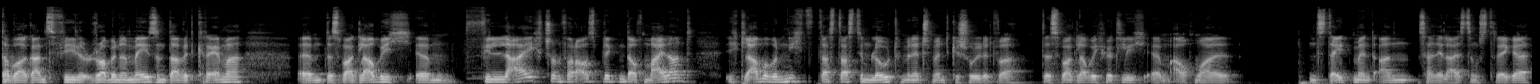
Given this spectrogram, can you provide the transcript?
da war ganz viel Robin Amazon, David Krämer. Ähm, das war, glaube ich, ähm, vielleicht schon vorausblickend auf Mailand. Ich glaube aber nicht, dass das dem Load Management geschuldet war. Das war, glaube ich, wirklich ähm, auch mal ein Statement an seine Leistungsträger,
